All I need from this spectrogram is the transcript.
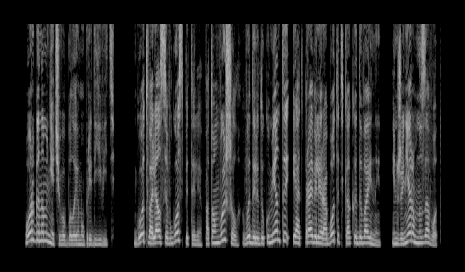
Органам нечего было ему предъявить. Год валялся в госпитале, потом вышел, выдали документы и отправили работать, как и до войны, инженером на завод.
